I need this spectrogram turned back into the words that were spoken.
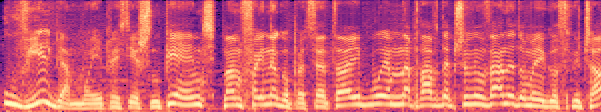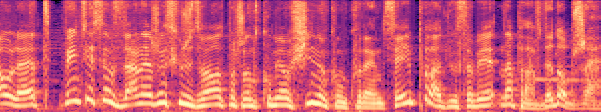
uwielbiam moje PlayStation 5, mam fajnego peceta i byłem naprawdę przywiązany do mojego Switcha OLED, więc jestem zdany, że Switch 2 od początku miał silną konkurencję i poradził sobie naprawdę dobrze.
